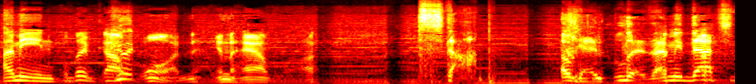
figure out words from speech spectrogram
I mean, well, they've got one in Havelock. Stop. Okay, I mean that's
